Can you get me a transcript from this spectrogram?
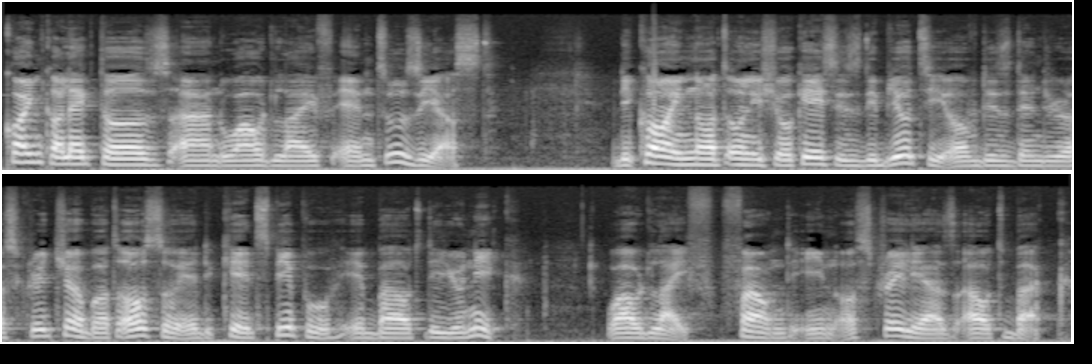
coin collectors and wildlife enthusiasts. The coin not only showcases the beauty of this dangerous creature but also educates people about the unique wildlife found in Australia's outback.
